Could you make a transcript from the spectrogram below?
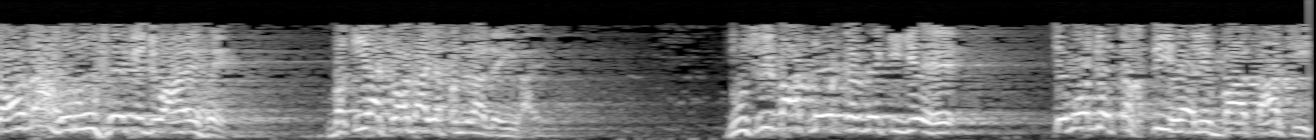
چودہ حروف ہے کہ جو آئے ہیں، بقیہ چودہ یا پندرہ نہیں آئے۔ دوسری بات نوٹ کرنے کی یہ ہے کہ وہ جو تختی ہے علی بات آ کی،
